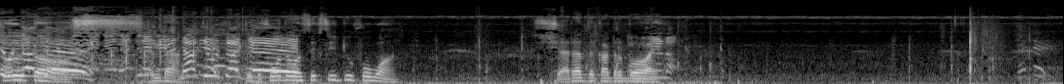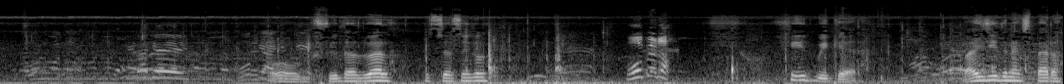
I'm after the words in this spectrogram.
Full toss. And done. To over 62 for 1. Shut the cutter boy. Oh, field as well. Mr. Single. Oh, better. Hit wicket. Baiji the next batter.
